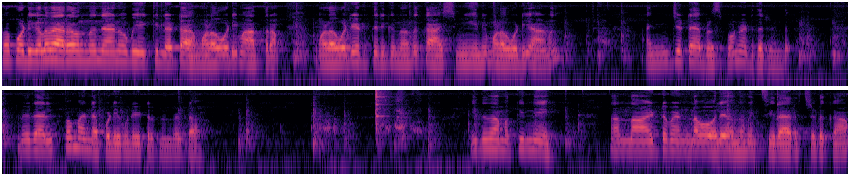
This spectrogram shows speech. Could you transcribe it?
അപ്പോൾ പൊടികൾ വേറെ ഒന്നും ഞാൻ ഉപയോഗിക്കില്ല കേട്ടോ മുളക് പൊടി മാത്രം. മുളക് പൊടി എടുത്തിരിക്കുന്നത് കാശ്മീരി മുളക് പൊടിയാണ്. അഞ്ച് ടേബിൾ സ്പൂൺ എടുത്തിട്ടുണ്ട്. പിന്നെ ഒരല്പം മഞ്ഞപ്പൊടിയും കൂടി ഇട്ടിട്ടുണ്ട് കേട്ടോ ഇത് നമുക്കിനി നന്നായിട്ട് വെണ്ണ പോലെ ഒന്ന് മിക്സിയിൽ അരച്ചെടുക്കാം.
